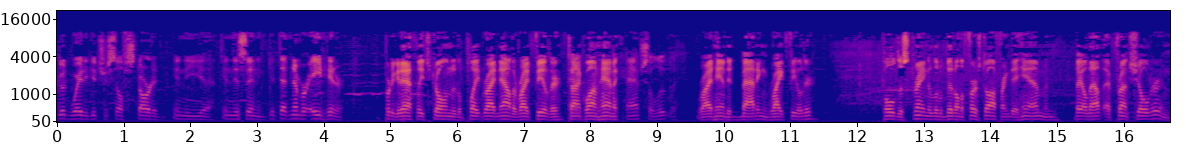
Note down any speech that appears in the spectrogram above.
good way to get yourself started in the uh, in this inning. Get that number eight hitter. Pretty good athlete strolling to the plate right now. The right fielder, Taekwon Hammock. Absolutely. Right-handed batting right fielder. Pulled the string a little bit on the first offering to him and bailed out that front shoulder and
